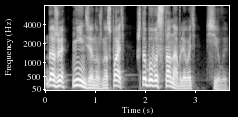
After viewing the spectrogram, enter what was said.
Даже ниндзя нужно спать, чтобы восстанавливать силы.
